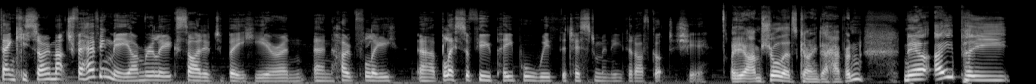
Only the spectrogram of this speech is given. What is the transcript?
Thank you so much for having me. I'm really excited to be here and, and hopefully uh, bless a few people with the testimony that I've got to share. Yeah, I'm sure that's going to happen. Now, AP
